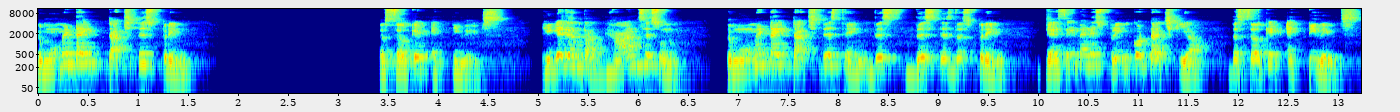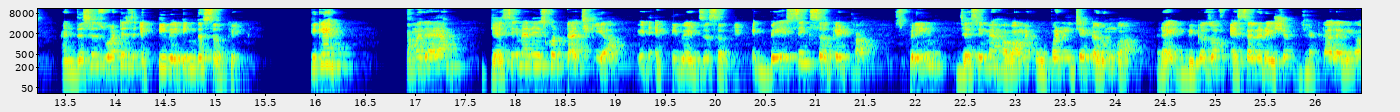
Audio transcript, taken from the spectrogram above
the moment I touch this spring the circuit activates ठीक है जनता, ध्यान से सुनो। The moment I touch this thing this this is the spring जैसे ही मैंने स्प्रिंग को टच किया the circuit activates and this is what is activating the circuit ठीक है? समझ आया? जैसे ही मैंने इसको टच किया इट एक्टिवेट्स द सर्किट एक बेसिक सर्किट था स्प्रिंग जैसे मैं हवा में ऊपर नीचे करूँगा राइट बिकॉज़ ऑफ़ एसेलरेशन झटका लगेगा,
